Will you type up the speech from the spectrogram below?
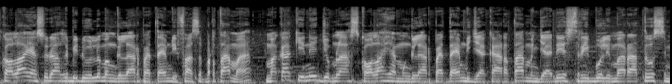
sekolah sekolah yang sudah lebih dulu menggelar PTM di fase pertama, maka kini jumlah sekolah yang menggelar PTM di Jakarta menjadi 1.509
